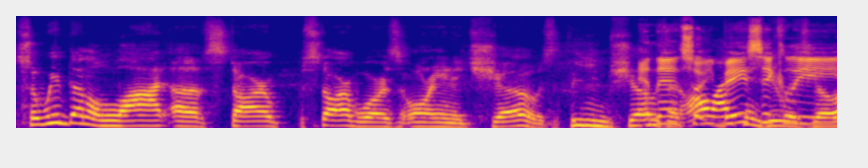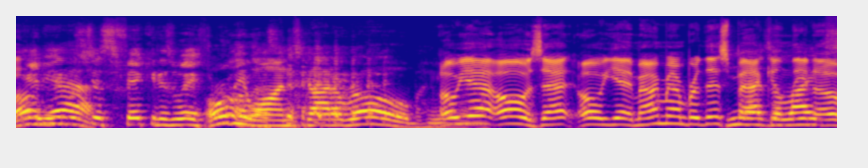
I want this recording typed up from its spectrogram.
So we've done a lot of Star Star Wars oriented shows, themed shows, And then, so all I can do basically- is go, oh, Andy yeah, was just faking his way through. all Obi Wan's this. got a robe. you Oh know. yeah. Oh, is that? Oh yeah. I remember this He back has a in you know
